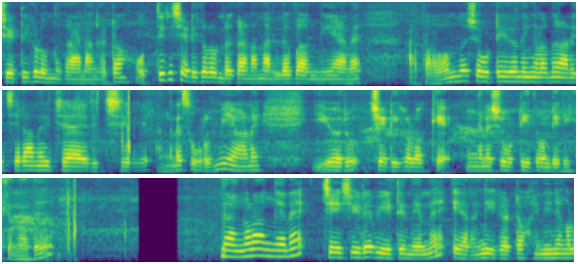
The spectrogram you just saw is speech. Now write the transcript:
ചെടികളൊന്ന് കാണാം കേട്ടോ. ഒത്തിരി ചെടികളുണ്ട് കാണാൻ. നല്ല ഭംഗിയാണ്. അപ്പോൾ അതൊന്ന് ഷൂട്ട് ചെയ്ത് നിങ്ങളൊന്ന് കാണിച്ചു തരാമെന്ന് വിചാരിച്ച് അങ്ങനെ സുറുമിയാണ് ഈ ഒരു ചെടികളൊക്കെ ഇങ്ങനെ ഷൂട്ട് ചെയ്തുകൊണ്ടിരിക്കുന്നത്. ഞങ്ങളങ്ങനെ ചേച്ചിയുടെ വീട്ടിൽ നിന്ന് ഇറങ്ങി കേട്ടോ. ഇനി ഞങ്ങൾ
